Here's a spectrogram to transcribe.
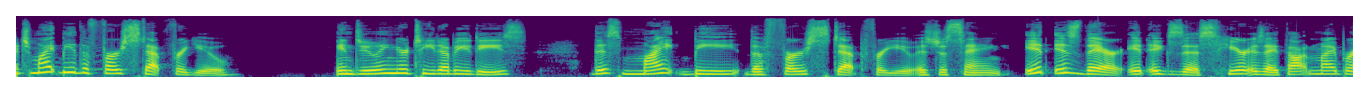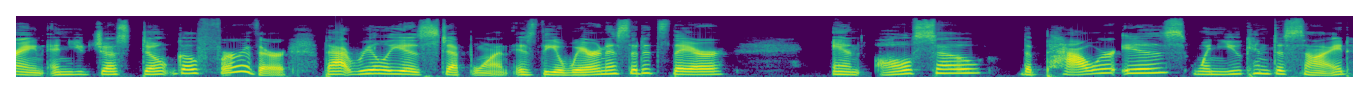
which might be the first step for you. In doing your TWDs, this might be the first step for you is just saying, it is there. It exists. Here is a thought in my brain. And you just don't go further. That really is step one is the awareness that it's there. And also the power is when you can decide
